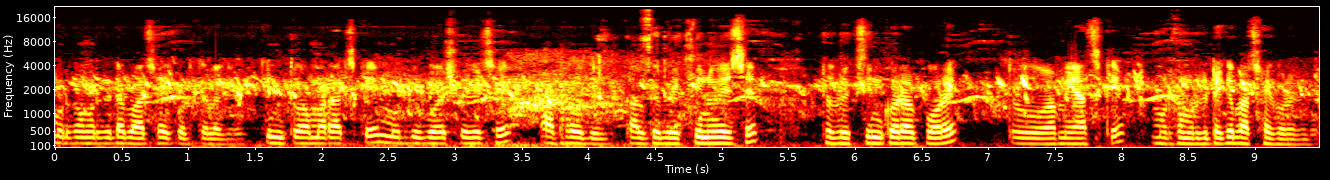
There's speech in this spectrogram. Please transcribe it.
মুরগা মুরগিটা বাছাই করতে লাগে। কিন্তু আমার আজকে মুরগির বয়স হয়ে গেছে আঠারো দিন। কালকে ভ্যাকসিন হয়েছে। তো ভ্যাকসিন করার পরে তো আমি আজকে মুরগা মুরগিটাকে বাছাই করে দেবো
